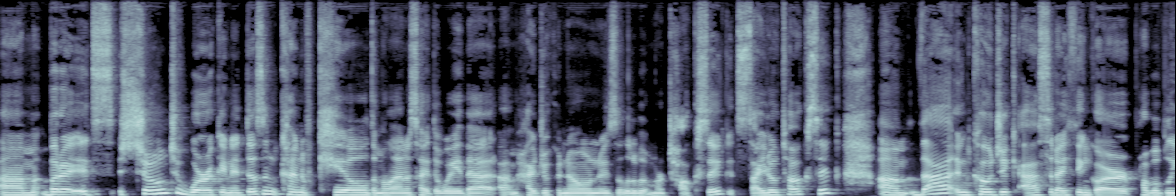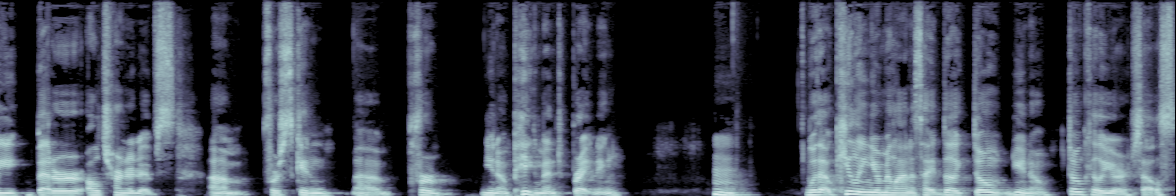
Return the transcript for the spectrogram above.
Um, but it's shown to work, and it doesn't kind of kill the melanocyte the way that um, hydroquinone is a little bit more toxic. It's cytotoxic. Um, that and kojic acid, I think, are probably better alternatives um, for skin uh, for you know pigment brightening. Hmm without killing your melanocyte. Like, don't, you know, don't kill your cells.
